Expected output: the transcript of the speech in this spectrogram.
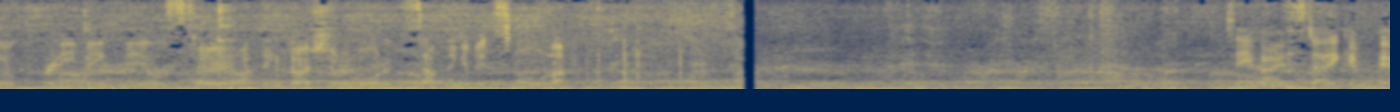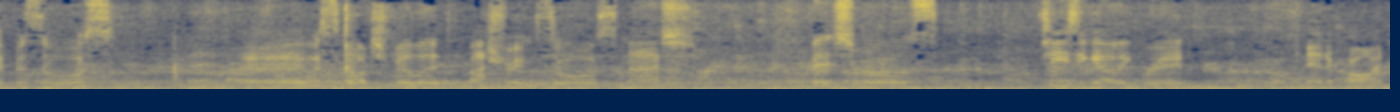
look pretty big meals too. I think I should have ordered something a bit smaller. T-bone steak and pepper sauce, and a scotch fillet and mushroom sauce, mash, vegetables, cheesy garlic bread, and a pint.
